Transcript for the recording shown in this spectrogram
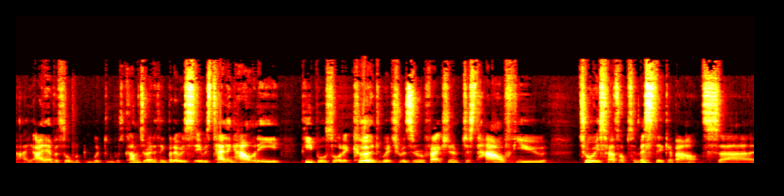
I, I never thought would, would, would come to anything, but it was it was telling how many people thought it could, which was a reflection of just how few Tories felt optimistic about uh,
